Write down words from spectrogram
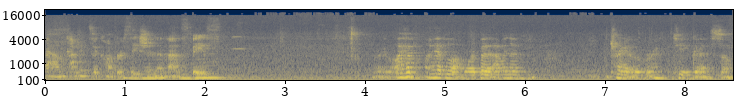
um, come into conversation in that space. All right, well, I have, I have a lot more, but I'm gonna turn it over to you guys, so.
